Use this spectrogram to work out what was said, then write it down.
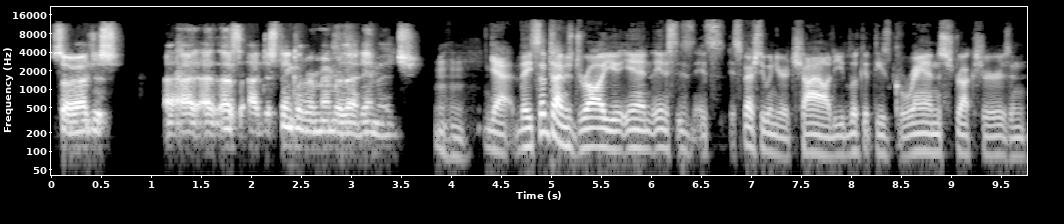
so I just I, I, I distinctly remember that image. Mm-hmm. Yeah, they sometimes draw you in. It's, it's, especially when you're a child. You look at these grand structures, and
